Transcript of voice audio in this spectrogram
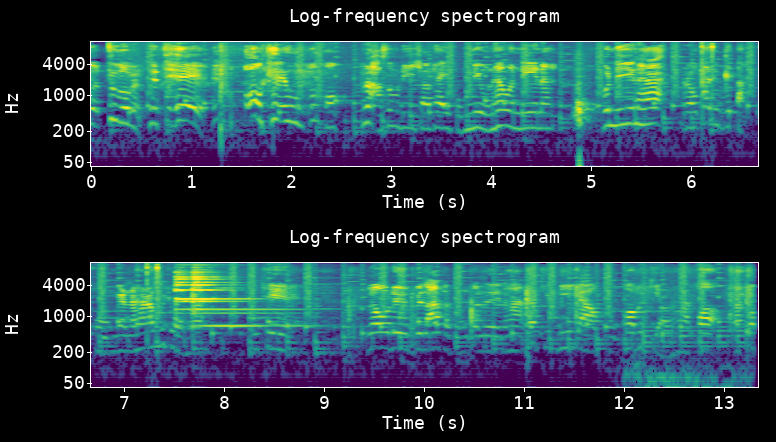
เท่ๆโอเคผมก็ขอกราบสวัสดีชาวไทยผมนิวนะฮะวันนี้นะ วันนี้นะฮะเราก็จะไปตัดผมกันนะฮะท่านผู้ชมนะโอเค เราเดินไปร้านตัดผมกันเลยนะฮะถ้าคลิปนี้ยาวผมก็ไม่เกี่ยวนะฮะก็แล้วก็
